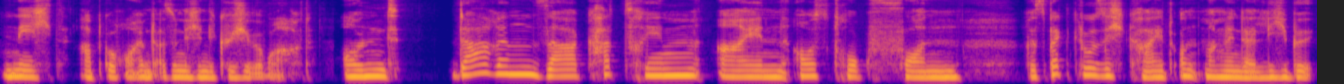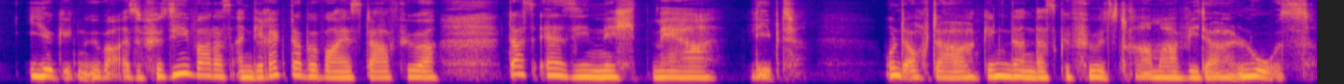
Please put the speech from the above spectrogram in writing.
nicht abgeräumt, also nicht in die Küche gebracht. Und darin sah Katrin ein Ausdruck von Respektlosigkeit und mangelnder Liebe ihr gegenüber. Also für sie war das ein direkter Beweis dafür, dass er sie nicht mehr liebt. Und auch da ging dann das Gefühlsdrama wieder los.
